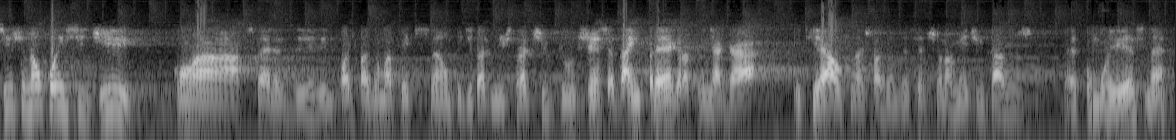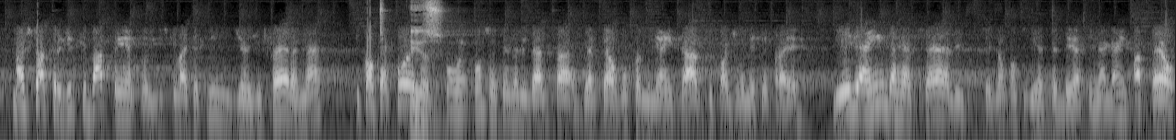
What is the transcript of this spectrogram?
se isso não coincidir com as férias dele, ele pode fazer uma petição, um pedido administrativo de urgência da entrega da CNH, o que é algo que nós fazemos excepcionalmente em casos é, como esse, né? Mas que eu acredito que dá tempo. Ele disse que vai ter 15 dias de férias, né? E qualquer coisa, com, com, certeza ele deve, tá, deve ter algum familiar em casa que pode remeter para ele. E ele ainda recebe, se ele não conseguir receber a CNH em papel,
